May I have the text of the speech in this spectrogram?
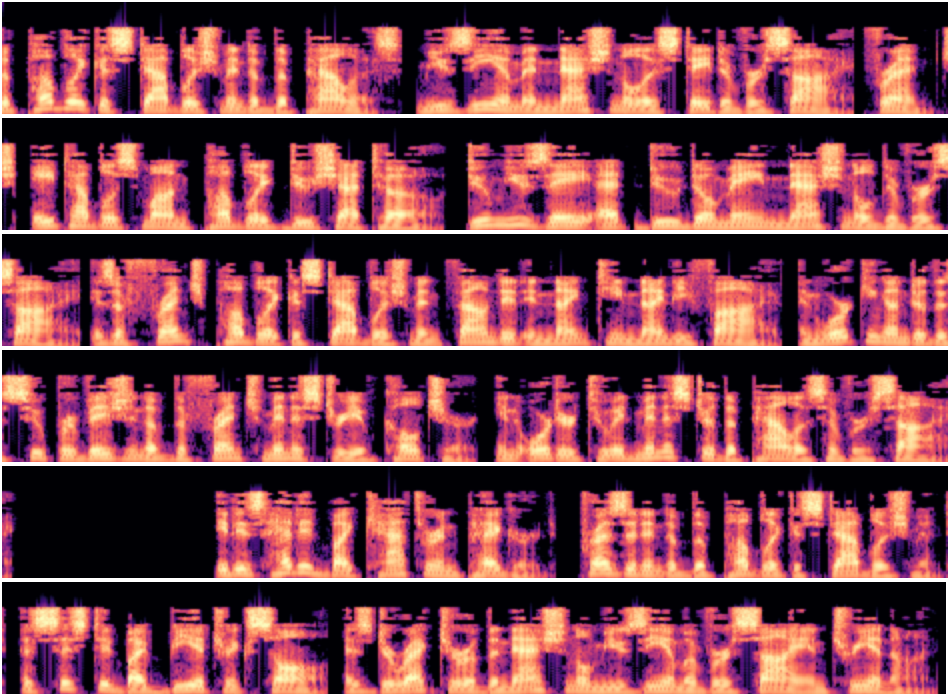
The public establishment of the palace, museum and national estate of Versailles French, Établissement public du château, du musée et du domaine national de Versailles is a French public establishment founded in 1995, and working under the supervision of the French Ministry of Culture, in order to administer the Palace of Versailles. It is headed by Catherine Pegard, president of the public establishment, assisted by Beatrix Saule, as director of the National Museum of Versailles and Trianon.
